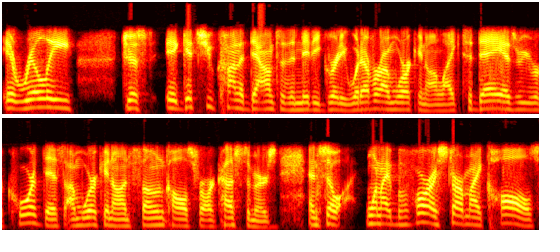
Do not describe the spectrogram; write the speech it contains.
it really just it gets you kind of down to the nitty gritty whatever i'm working on. Like today as we record this i'm working on phone calls for our customers. And so when i before i start my calls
